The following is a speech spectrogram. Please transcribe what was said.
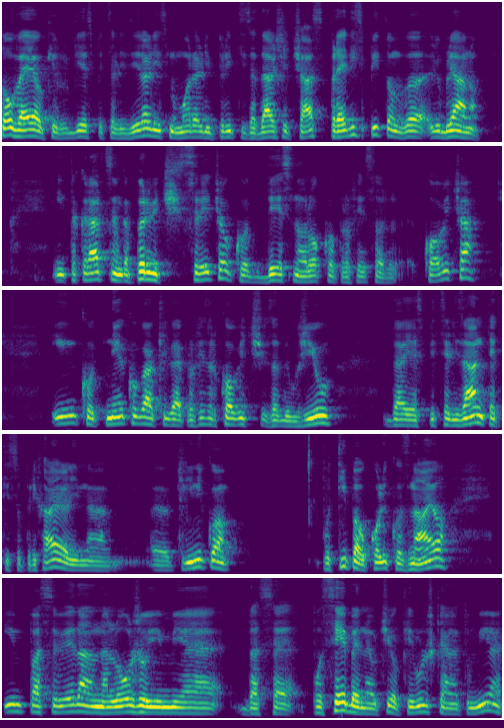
to vejo kirurgije specializirali, smo morali priti za daljši čas pred izpitom v Ljubljano. In takrat sem ga prvič srečal kot desno roko profesor Koviča in kot nekoga, ki ga je profesor Kovič zadolžil, da je specializante, ki so prihajali na eh, kliniko, potipal, koliko znajo, in pa seveda naložil jim je, da se posebej naučijo kirurške anatomije.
